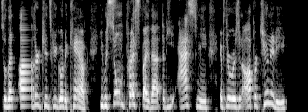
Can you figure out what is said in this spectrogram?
so that other kids could go to camp. He was so impressed by that that he asked me if there was an opportunity,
